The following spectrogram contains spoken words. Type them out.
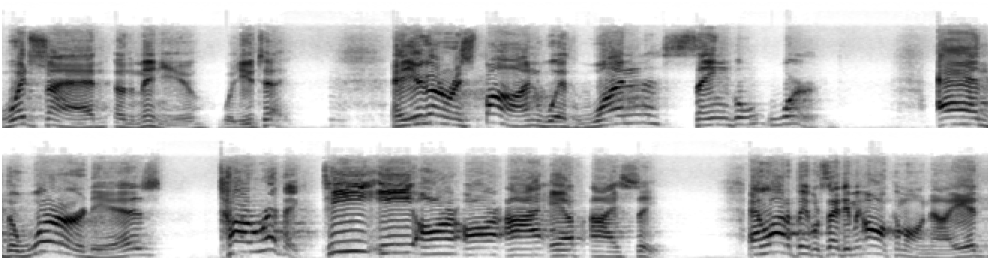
Which side of the menu will you take? And you're going to respond with one single word. And the word is terrific. T E R R I F I C. And a lot of people say to me, Oh, come on now, Ed.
